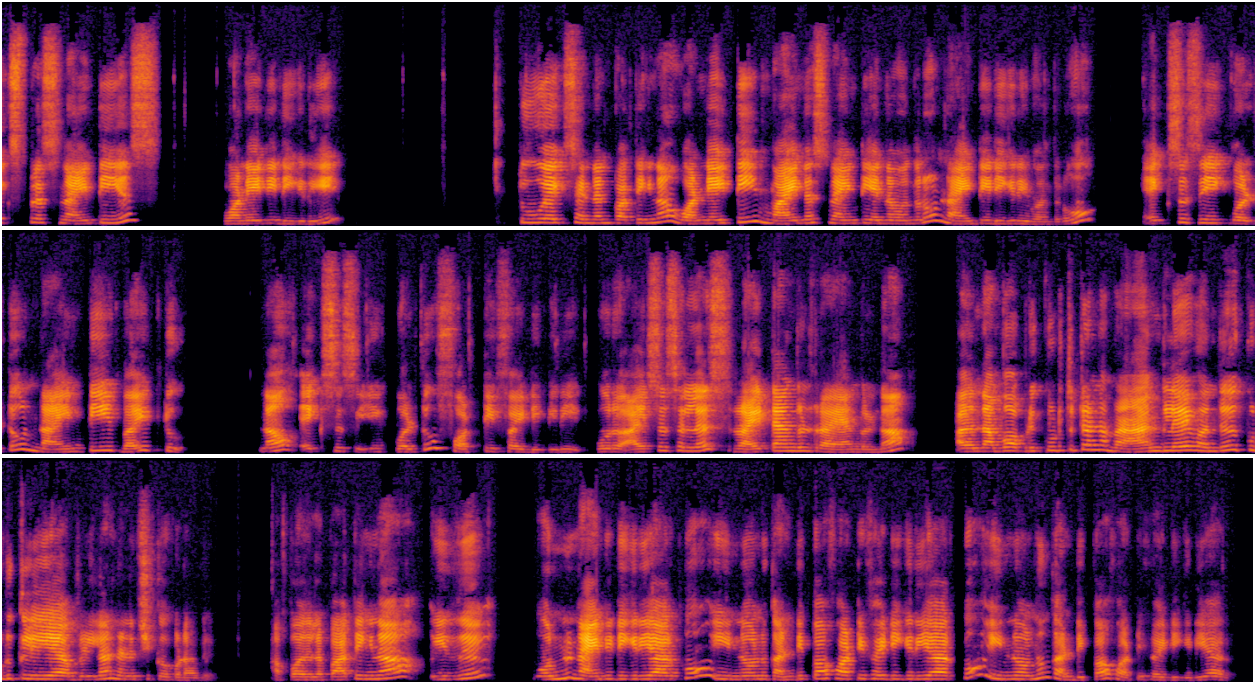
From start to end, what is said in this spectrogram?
x plus ninety is one eighty degree two x என்னன்னு பார்த்தீங்கன்னா ஒன் எயிட்டி மைனஸ் நைன்டி என்ன வந்துடும் நைன்டி டிகிரி வந்துடும் x is equal to ninety by two now x is equal to forty five degree ஒரு ஐஎஸ்எஸ்எல்எஸ் ரைட் ஆங்கிள் ட்ரையாங்கிள்னா அது நம்ம அப்படி கொடுத்துட்டா நம்ம ஆங்கிளே வந்து கொடுக்கலையே அப்படின்லாம் நினச்சிக்க கூடாது. அப்போ அதில் பார்த்தீங்கன்னா இது ஒன்னு நைன்டி டிகிரியா இருக்கும் இன்னொன்னு கண்டிப்பா ஃபார்ட்டி ஃபைவ் டிகிரியா இருக்கும் இன்னொன்னு கண்டிப்பா ஃபார்ட்டி ஃபைவ் டிகிரியா இருக்கும்.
